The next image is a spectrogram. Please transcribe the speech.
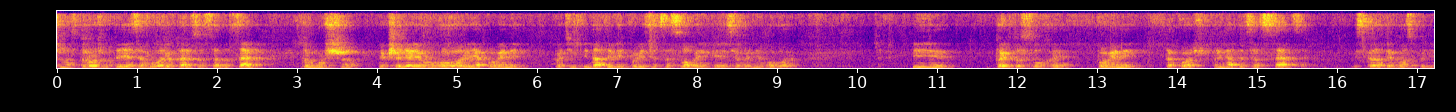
чи насторожувати. Я це говорю перш за все до себе, тому що якщо я його говорю, я повинен потім і дати відповідь за це слово, яке я сьогодні говорю. І той, хто слухає, повинен також прийняти це в серце і сказати, Господі,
